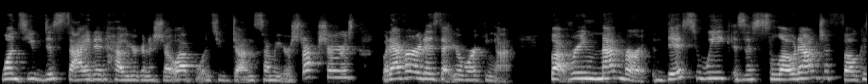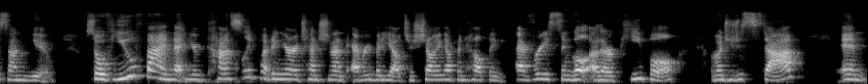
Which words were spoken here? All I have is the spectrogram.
once you've decided how you're going to show up once you've you've done some of your structures, whatever it is that you're working on. But remember, this week is a slowdown to focus on you. So if you find that you're constantly putting your attention on everybody else, you're showing up and helping every single other people, I want you to stop and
